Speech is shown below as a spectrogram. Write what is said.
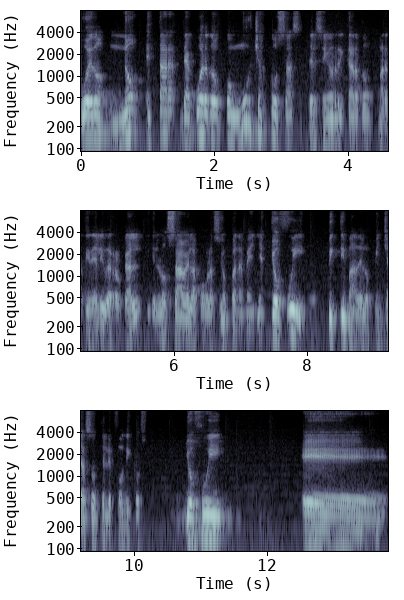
puedo no estar de acuerdo con muchas cosas del señor Ricardo Martinelli Berrocal, y lo sabe la población panameña. Yo fui víctima de los pinchazos telefónicos. Yo fui, eh,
